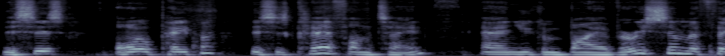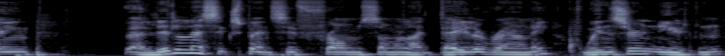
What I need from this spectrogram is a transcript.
This is oil paper this is Clairefontaine, and you can buy a very similar thing, a little less expensive from someone like Daler Rowney, Winsor and Newton.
